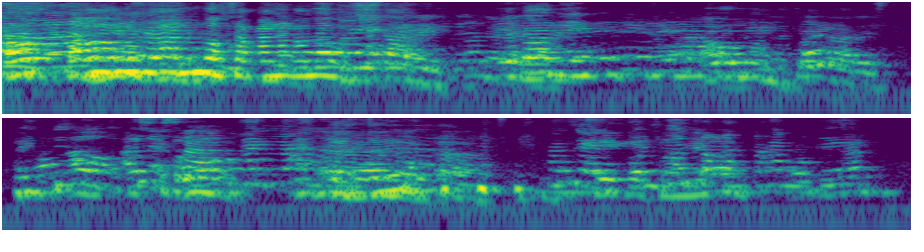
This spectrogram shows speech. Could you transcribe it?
Ako, ako mo sa ano mo, sa kanang kami si Tari. Tari. Ako mo na, Tari. Sa kantakan din. Saan sa ano? Ano na? Nila.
